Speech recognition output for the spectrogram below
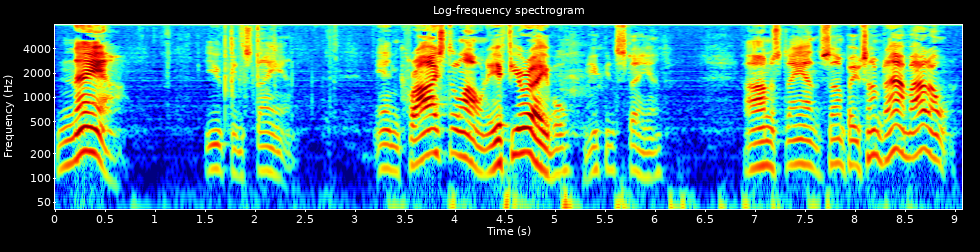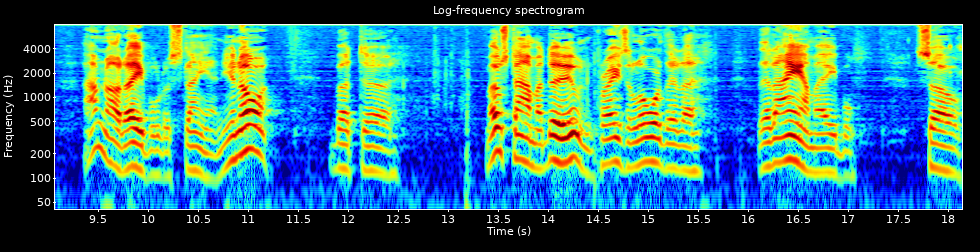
Now you can stand. In Christ alone, if you're able, you can stand. I understand some people, sometimes I don't, I'm not able to stand, you know, but uh, most time I do, and praise the Lord that I, that I am able. So,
